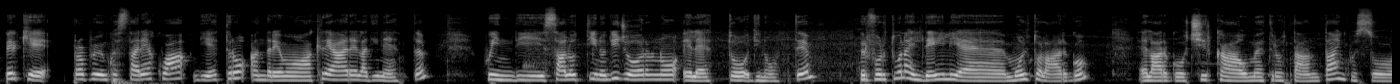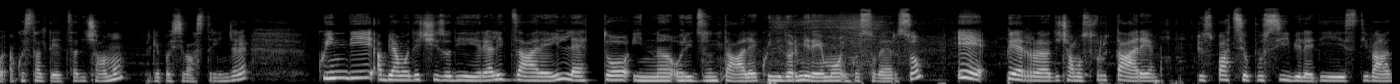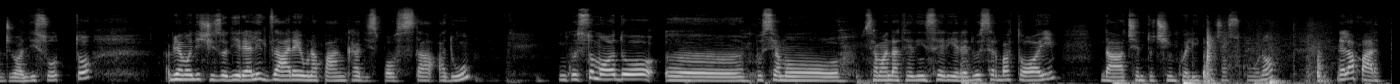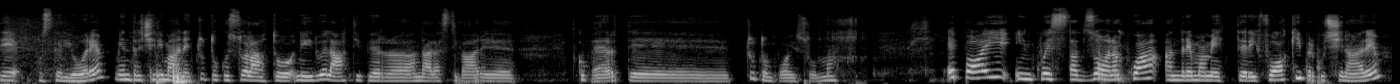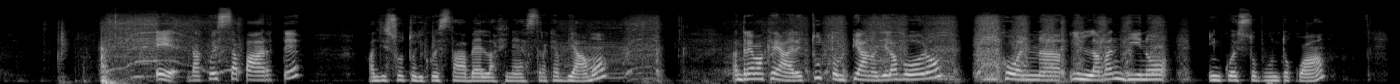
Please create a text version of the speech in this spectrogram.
perché proprio in quest'area qua dietro andremo a creare la dinette quindi salottino di giorno e letto di notte. Per fortuna il daily è molto largo è largo circa 1,80 m a questa altezza diciamo perché poi si va a stringere. Quindi abbiamo deciso di realizzare il letto in orizzontale quindi dormiremo in questo verso. E per diciamo sfruttare più spazio possibile di stivaggio al di sotto abbiamo deciso di realizzare una panca disposta ad U. In questo modo eh, possiamo, siamo andati ad inserire due serbatoi da 105 litri ciascuno nella parte posteriore mentre ci rimane tutto questo lato nei due lati per andare a stivare coperte tutto un po' insomma e poi in questa zona qua andremo a mettere i fuochi per cucinare. E da questa parte al di sotto di questa bella finestra che abbiamo andremo a creare tutto un piano di lavoro con il lavandino in questo punto qua.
